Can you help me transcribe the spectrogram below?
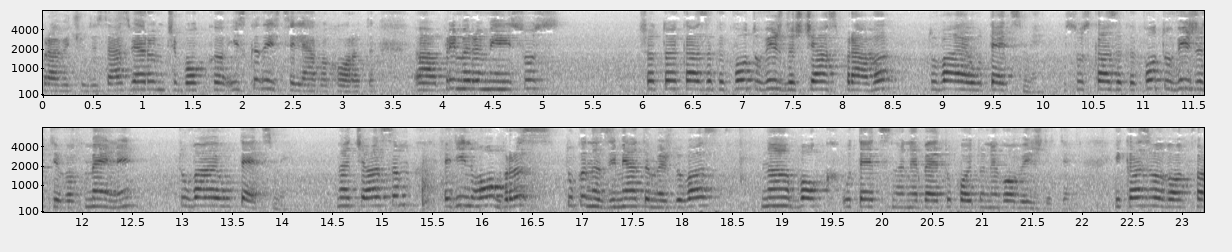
прави чудеса. Аз вярвам, че Бог иска да изцелява хората. А, примера ми е Исус, защото Той каза, каквото виждаш, че аз правя, това е Отец ми. Исус каза, каквото виждате в мене, това е Отец ми. Значи аз съм един образ тук на земята между вас на Бог, Отец на небето, който не го виждате. И казва в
